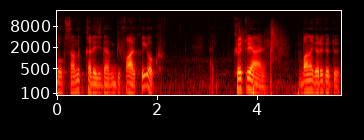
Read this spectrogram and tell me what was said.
90'lık kaleciden bir farkı yok. Yani kötü yani. Bana göre kötü.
